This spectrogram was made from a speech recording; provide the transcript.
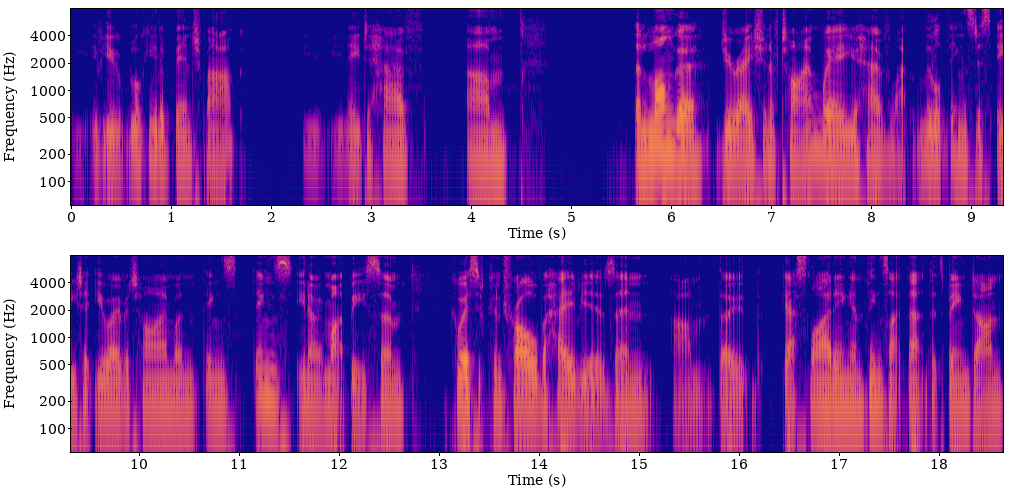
if you're looking at a benchmark, you you need to have. Um, a longer duration of time where you have like little things just eat at you over time and things things you know it might be some coercive control behaviors and um, the gaslighting and things like that that's been done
